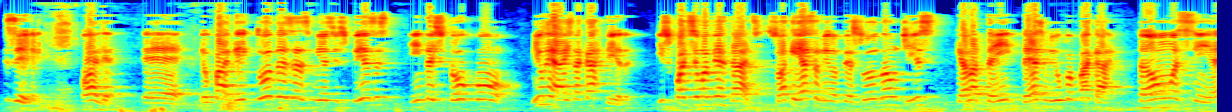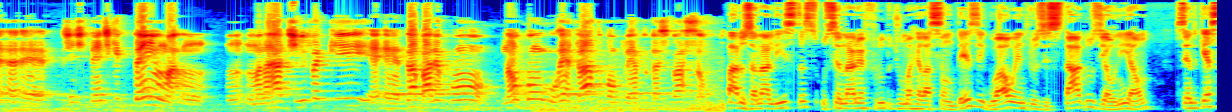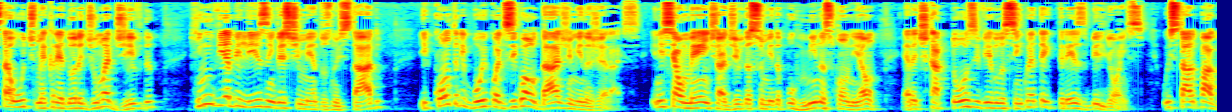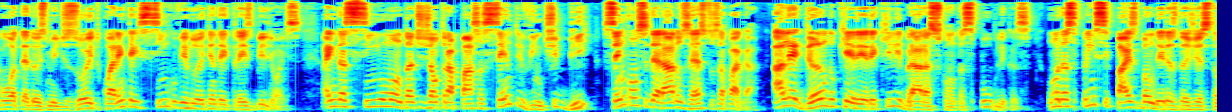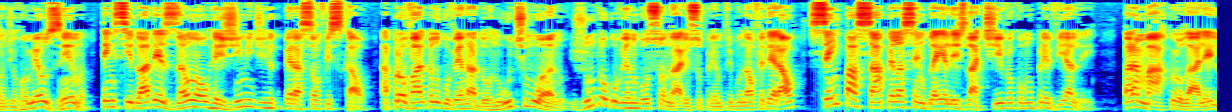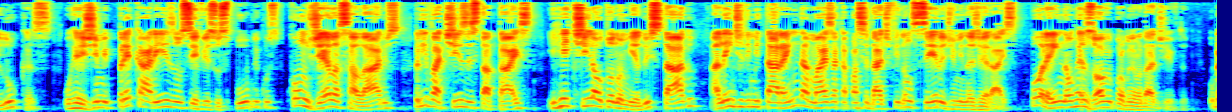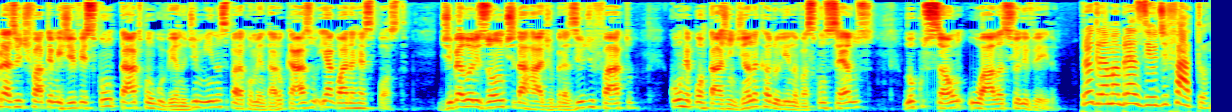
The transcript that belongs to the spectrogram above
dizer: olha, é, eu paguei todas as minhas despesas e ainda estou com mil reais na carteira. Isso pode ser uma verdade, só que essa mesma pessoa não diz que ela tem 10 mil para pagar. Então, assim, é, é, a gente entende que tem uma, um, uma narrativa que é, é, trabalha com não com o retrato completo da situação. Para os analistas, o cenário é fruto de uma relação desigual entre os estados e a União, sendo que esta última é credora de uma dívida que inviabiliza investimentos no estado e contribui com a desigualdade em Minas Gerais. Inicialmente, a dívida assumida por Minas com a União era de 14,53 bilhões o Estado pagou até 2018 45,83 bilhões. Ainda assim, o montante já ultrapassa 120 bi, sem considerar os restos a pagar. Alegando querer equilibrar as contas públicas, uma das principais bandeiras da gestão de Romeu Zema tem sido a adesão ao regime de recuperação fiscal, aprovado pelo governador no último ano, junto ao governo Bolsonaro e o Supremo Tribunal Federal, sem passar pela Assembleia Legislativa como previa a lei. Para Marco, Eulália e Lucas, o regime precariza os serviços públicos, congela salários, privatiza estatais e retira a autonomia do Estado, além de limitar ainda mais a capacidade financeira de Minas Gerais. Porém, não resolve o problema da dívida. O Brasil de Fato MG fez contato com o governo de Minas para comentar o caso e aguarda a resposta. De Belo Horizonte, da Rádio Brasil de Fato, com reportagem de Ana Carolina Vasconcelos, locução Wallace Oliveira. Programa Brasil de Fato.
